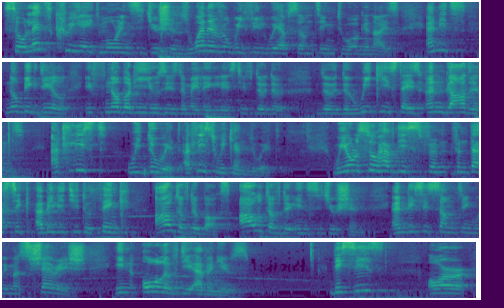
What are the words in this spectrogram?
So let's create more institutions whenever we feel we have something to organize. And it's no big deal if nobody uses the mailing list, if the, the, the, the wiki stays unguarded. At least we do it, at least we can do it. We also have this fantastic ability to think out of the box, out of the institution. And this is something we must cherish in all of the avenues. This is our,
